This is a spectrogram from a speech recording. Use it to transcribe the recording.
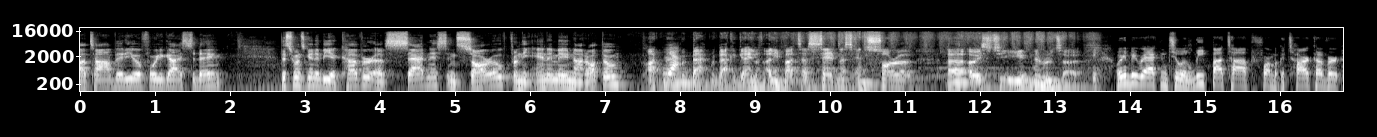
Bata video for you guys today. This one's going to be a cover of Sadness and Sorrow from the anime Naruto. Right, man, Yeah. we're back. We're back again with Alibata, Sadness and Sorrow, uh, OST Naruto. We're going to be reacting to Alip Ba Ta perform a guitar cover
